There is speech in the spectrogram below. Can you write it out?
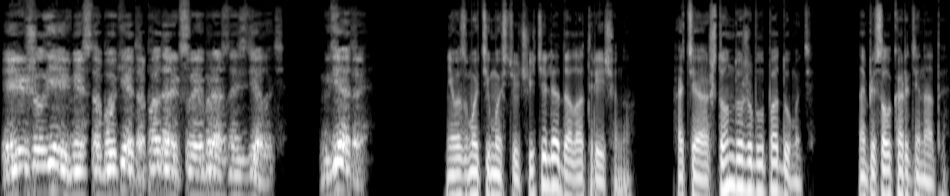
и решил ей вместо букета подарок своеобразно сделать. Где ты? Невозмутимость учителя дала трещину. Хотя что он должен был подумать? Написал координаты.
